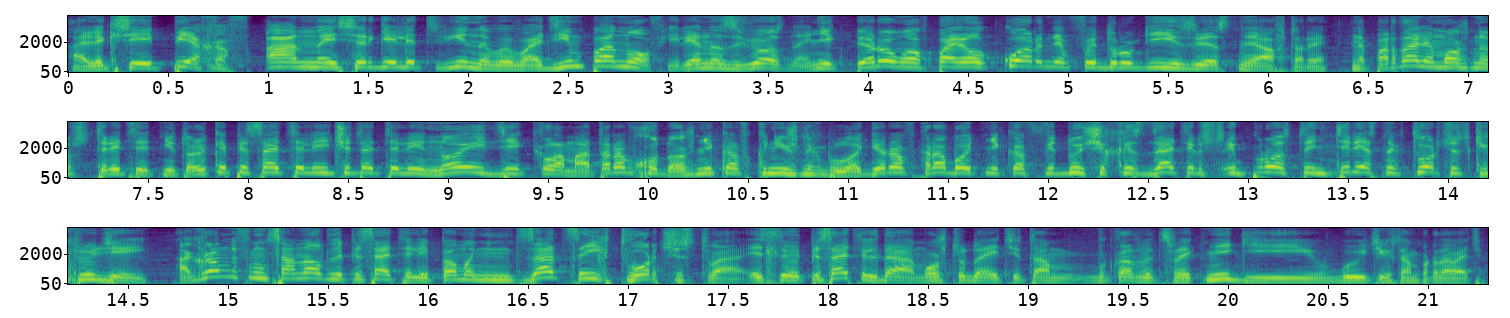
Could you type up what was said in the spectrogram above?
Алексей Пехов, Анна и Сергей Литвиновы, Вадим Панов, Елена Звездная, Ник Перумов, Павел Корнев и другие известные авторы. На портале можно встретить не только писателей и читателей, но и декламаторов, художников, книжных блогеров, работников, ведущих издательств и просто интересных творческих людей. Огромный функционал для писателей по монетизации их творчества. Если вы писатель, да, можете туда идти там выкладывать свои книги и будете их там продавать.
